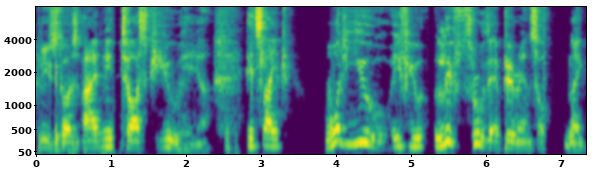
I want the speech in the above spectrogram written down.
Please, because I need to ask you here. it's like what you, if you live through the appearance of like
